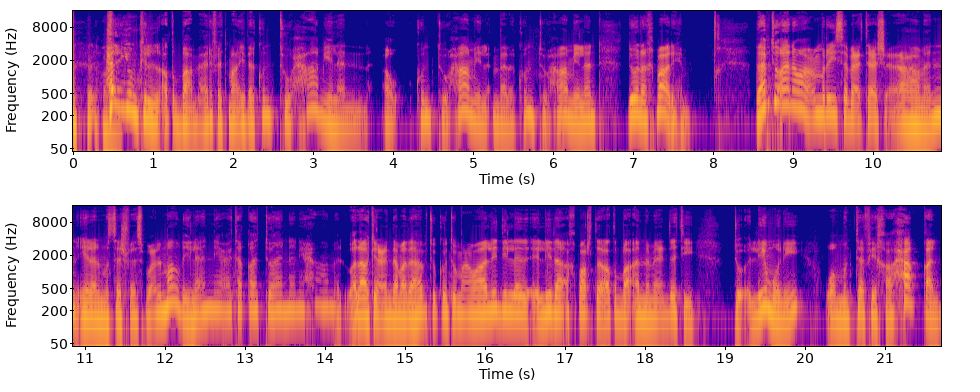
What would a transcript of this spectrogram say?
هل يمكن للأطباء معرفة ما إذا كنت حاملا أو كنت حاملا بل كنت حاملا دون إخبارهم؟ ذهبت أنا وعمري 17 عاما إلى المستشفى الأسبوع الماضي لأني اعتقدت أنني حامل. ولكن عندما ذهبت كنت مع والدي لذا أخبرت الأطباء أن معدتي تؤلمني ومنتفخة حقا.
